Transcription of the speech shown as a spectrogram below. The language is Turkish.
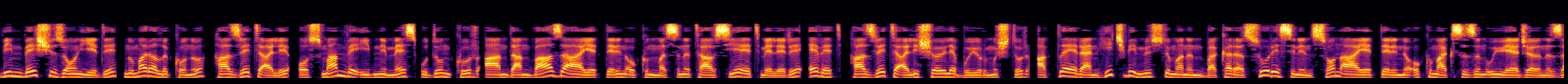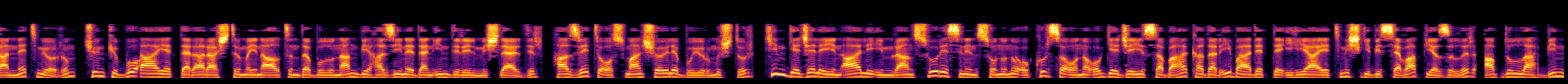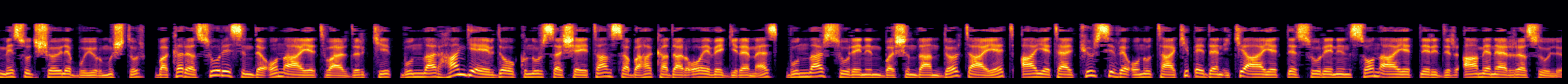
1517, numaralı konu, Hazreti Ali, Osman ve İbni Mesud'un Kur'an'dan bazı ayetlerin okunmasını tavsiye etmeleri, evet, Hazreti Ali şöyle buyurmuştur, aklı eren hiçbir Müslümanın Bakara suresinin son ayetlerini okumaksızın uyuyacağını zannetmiyorum, çünkü bu ayetler araştırmayın altında bulunan bir hazineden indirilmişlerdir, Hazreti Osman şöyle buyurmuştur, kim geceleyin Ali İmran suresinin sonunu okursa ona o geceyi sabaha kadar ibadetle ihya etmiş gibi sevap yazılır, Abdullah bin Mesud şöyle buyurmuştur, Bakara suresinde 10 ayet vardır ki, bunlar hangi evde okunursa şeytan sabaha kadar o eve giremez, bunlar surenin başından 4 ayet, ayetel kürsi ve onu takip eden 2 ayette surenin son ayetleridir, Amener Resulü.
